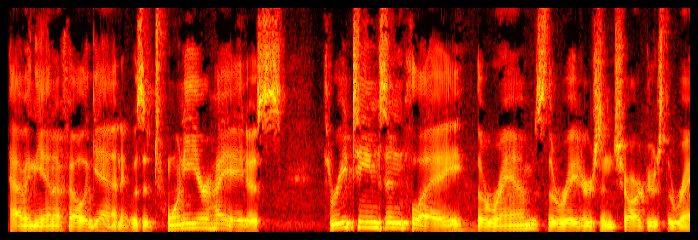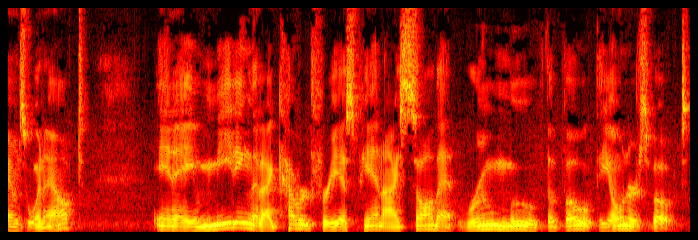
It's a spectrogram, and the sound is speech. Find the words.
having the NFL again. It was a 20 year hiatus, three teams in play the Rams, the Raiders, and Chargers. The Rams went out in a meeting that I covered for ESPN, I saw that room move, the vote, the owner's vote.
